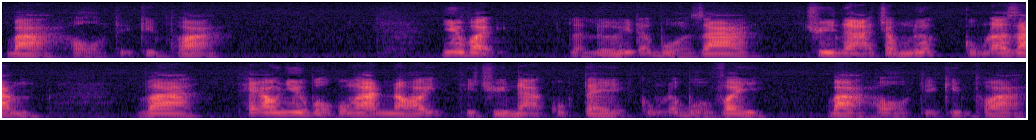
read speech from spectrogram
bà Hồ Thị Kim Thoa. Như vậy là lưới đã bùa ra, truy nã trong nước cũng đã răng và theo như Bộ Công an nói thì truy nã quốc tế cũng đã bổ vây bà Hồ Thị Kim Thoa.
